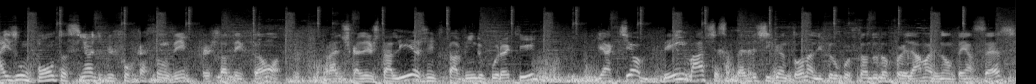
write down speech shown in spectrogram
Mais um ponto assim, ó, de bifurcaçãozinha pra prestar atenção, ó. Praia dos Calheiros tá ali, a gente tá vindo por aqui. E aqui, ó, bem embaixo, essa pedra gigantona ali pelo costão do foi mas não tem acesso.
